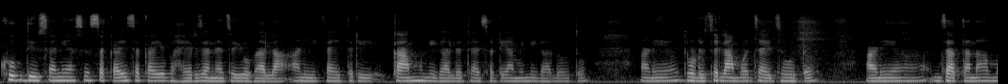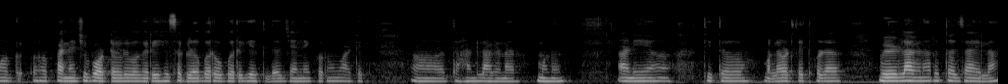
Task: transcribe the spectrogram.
खूप दिवसांनी असं सकाळी सकाळी बाहेर जाण्याचा योग आला आणि काहीतरी काम निघालं त्यासाठी आम्ही निघालो होतो. आणि थोडंसं लांबच जायचं होतं. आणि जाताना मग पाण्याची बॉटल वगैरे हे सगळं बरोबर घेतलं जेणेकरून वाटेत तहान लागणार म्हणून. आणि तिथं मला वाटतं थोडा वेळ लागणार होता जायला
